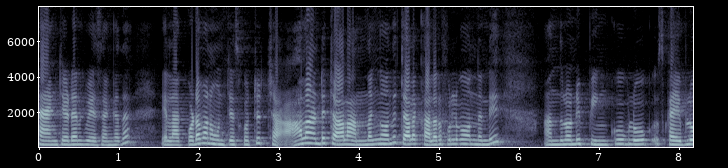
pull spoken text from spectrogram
హ్యాంగ్ చేయడానికి వేసాం కదా. ఇలా కూడా మనం ఉంచేసుకోవచ్చు. చాలా అంటే చాలా అందంగా ఉంది చాలా కలర్ఫుల్గా ఉందండి. అందులోని pink blue sky blue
